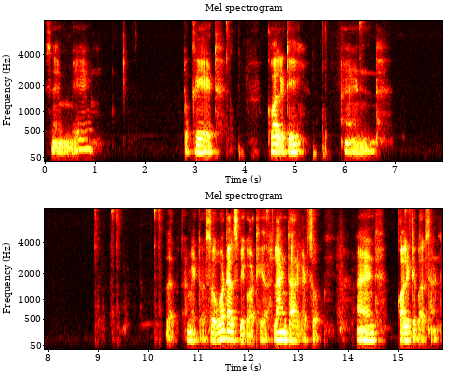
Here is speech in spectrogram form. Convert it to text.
Same way to create quality and the parameter. So what else we got here? Line target. So and quality percent.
